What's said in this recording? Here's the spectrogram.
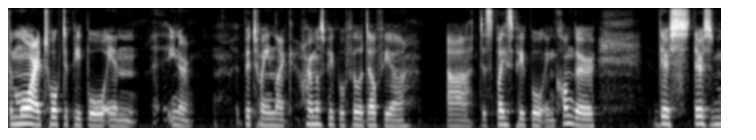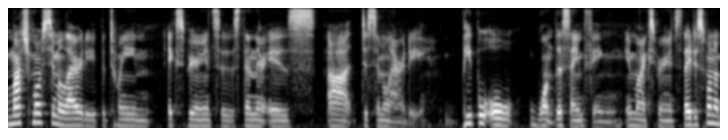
the more I talk to people in, you know, between like homeless people, Philadelphia, uh, displaced people in Congo, there's there's much more similarity between experiences than there is uh, dissimilarity. People all want the same thing, in my experience. They just want to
